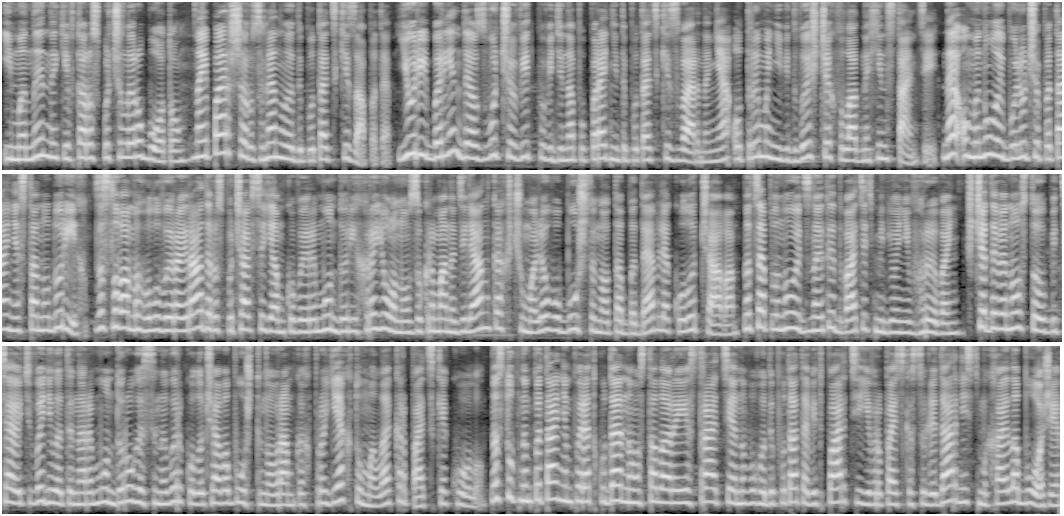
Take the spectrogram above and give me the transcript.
іменинників та розпочали роботу. Найперше розглянули депутатські запити. Юрій Берінде озвучив відповіді на попередні депутатські звернення, отримані від вищих владних інстанцій. Не оминуло й болюче питання стану доріг. За словами голови райради, розпочався ямковий ремонт доріг району, зокрема на ділянках Чумальово-Буштино та Бедевля Колочава. На це планують знайти 20 мільйонів гривень. Ще 90 обіцяють виділити на ремонт дороги Синевир Колочава-Буштино в рамках проєкту Мале Карпатське коло. Наступним питанням порядку денного стала реєстрація нового депутата від партії Європейська Солідарність Михайла Божі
